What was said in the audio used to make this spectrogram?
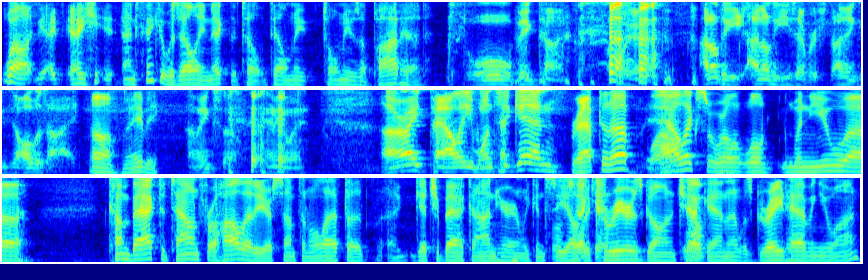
Well, I, I, I think it was L.A. Nick that told, tell me told me he was a pothead. Oh, big time. Oh, yeah. I don't think he, I don't think he's ever. I think he's always high. Oh, maybe. I think so. Anyway, All right, Pally. Once again, Wrapped it up, Wow. Alex. We'll, we'll when you uh, come back to town for a holiday or something, we'll have to uh, get you back on here and we can see We'll how the in. career is going. and Check Yep. in. It was great having you on.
